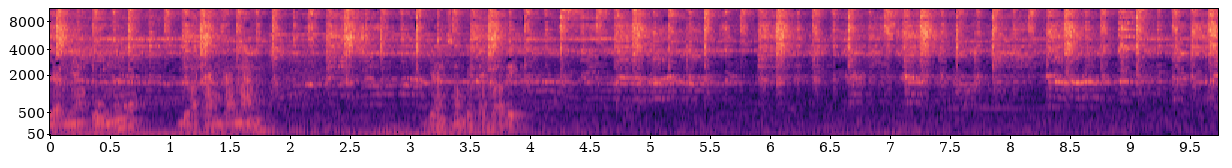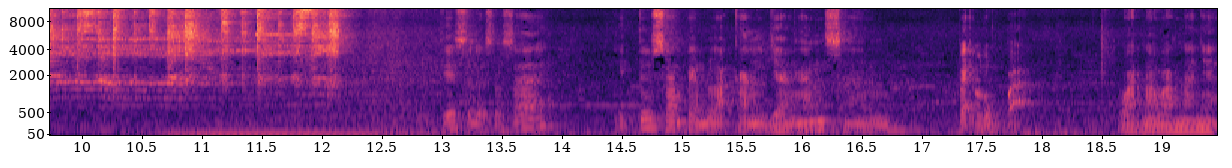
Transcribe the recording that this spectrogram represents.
dan yang ungu belakang kanan. Jangan sampai terbalik. Oke sudah selesai itu sampai belakang jangan sampai lupa warna-warnanya.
